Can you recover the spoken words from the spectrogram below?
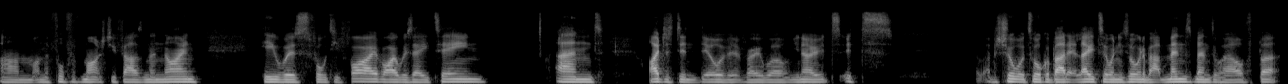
um, on the 4th of March 2009. He was 45, I was 18 and I just didn't deal with it very well. You know, it's it's. I'm sure we'll talk about it later when you're talking about men's mental health, but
